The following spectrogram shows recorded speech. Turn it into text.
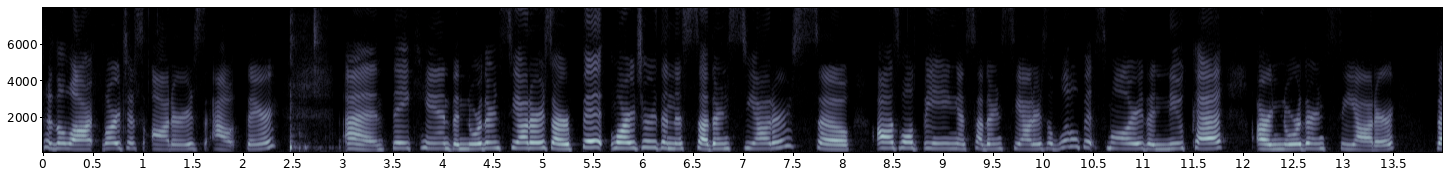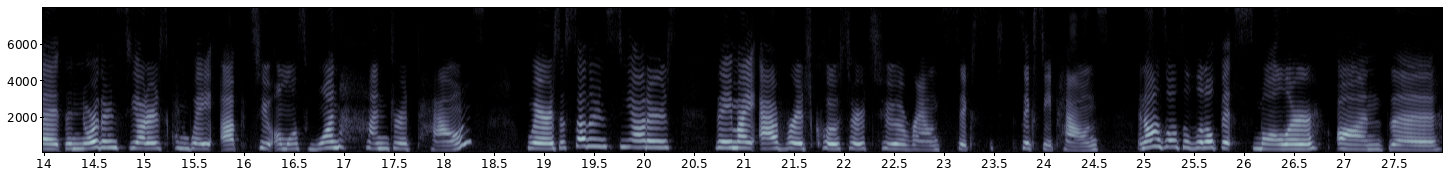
They're the lar largest otters out there. And they can, the northern sea otters are a bit larger than the southern sea otters. So Oswald being a southern sea otter is a little bit smaller than Nuka, our northern sea otter. But the northern sea otters can weigh up to almost 100 pounds, whereas the southern sea otters, they might average closer to around six, 60 pounds. And Oswald's a little bit smaller on the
